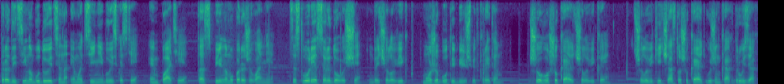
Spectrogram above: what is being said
традиційно будується на емоційній близькості, емпатії та спільному переживанні. Це створює середовище, де чоловік може бути більш відкритим. Чого шукають чоловіки? Чоловіки часто шукають у жінках-друзях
